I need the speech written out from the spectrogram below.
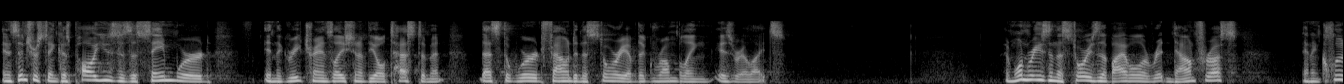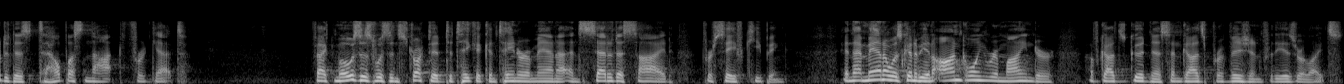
And it's interesting because Paul uses the same word in the Greek translation of the Old Testament. That's the word found in the story of the grumbling Israelites. And one reason the stories of the Bible are written down for us and included is to help us not forget. In fact, Moses was instructed to take a container of manna and set it aside for safekeeping. And that manna was going to be an ongoing reminder of God's goodness and God's provision for the Israelites.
